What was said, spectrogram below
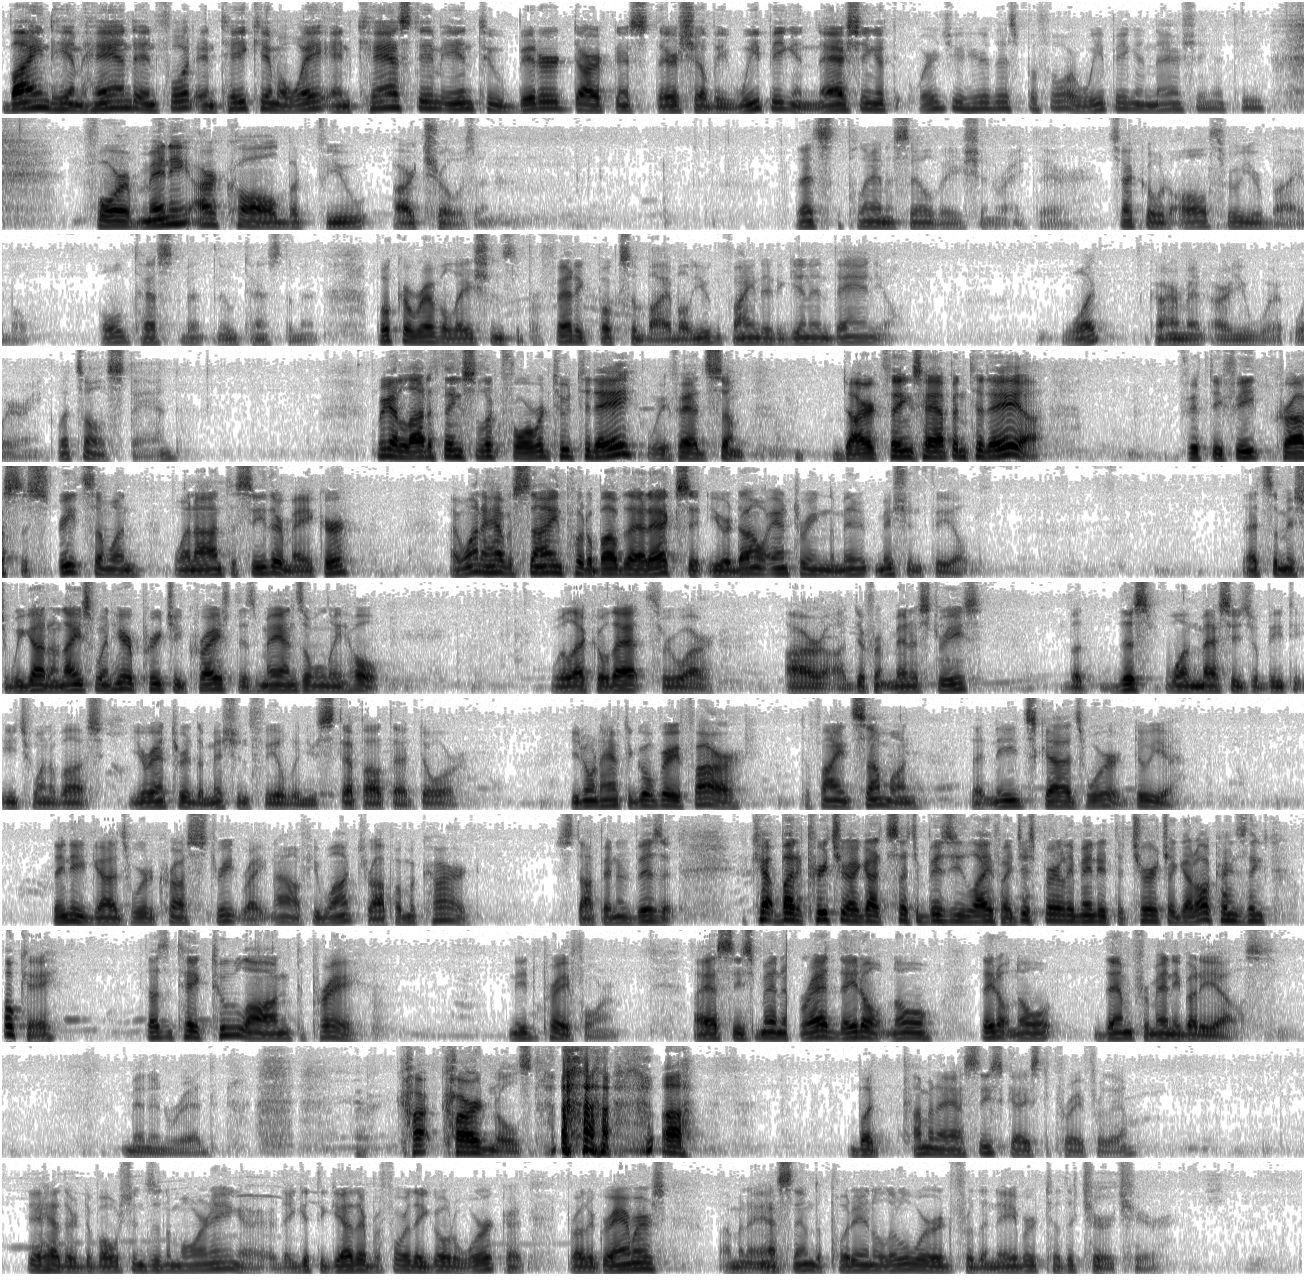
Bind him hand and foot and take him away and cast him into bitter darkness. There shall be weeping and gnashing of teeth. Where did you hear this before? Weeping and gnashing of teeth? For many are called, but few are chosen. That's the plan of salvation right there. It's echoed all through your Bible Old Testament, New Testament. Book of Revelations, the prophetic books of Bible. You can find it again in Daniel. What garment are you wearing? Let's all stand. We got a lot of things to look forward to today. We've had some dark things happen today. Uh, 50 feet across the street, someone went on to see their maker. I want to have a sign put above that exit. You're now entering the mission field. That's the mission. We got a nice one here preaching Christ is man's only hope. We'll echo that through our, our uh, different ministries. But this one message will be to each one of us. You're entering the mission field when you step out that door. You don't have to go very far to find someone that needs God's word, do you? They need God's word across the street right now. If you want, drop them a card. Stop in and visit. But, preacher, I got such a busy life. I just barely made it to church. I got all kinds of things. Okay. Doesn't take too long to pray. You need to pray for them. I asked these men in red, they don't know they don't know them from anybody else. Men in red. Car- cardinals. uh, but I'm going to ask these guys to pray for them. They have their devotions in the morning, or they get together before they go to work Brother Grammer's. I'm going to ask them to put in a little word for the neighbor to the church here.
